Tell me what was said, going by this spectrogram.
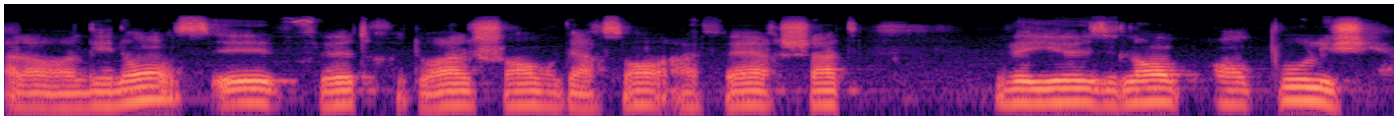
Alors, les noms, c'est feutre, toile, chambre, garçon, affaire, chatte, veilleuse, lampe, ampoule chien.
